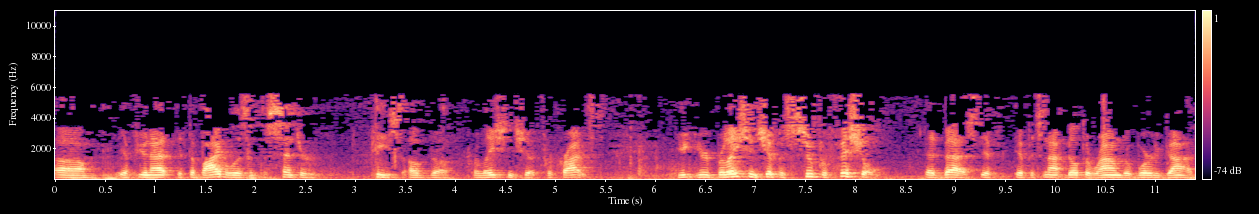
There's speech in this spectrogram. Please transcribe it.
um, if you're not if the Bible isn't the center piece of the relationship for Christ. You, your relationship is superficial at best if if it's not built around the Word of God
